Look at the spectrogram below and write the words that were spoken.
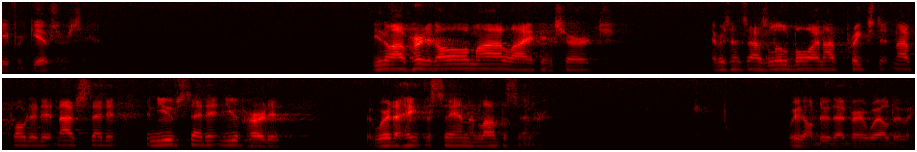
He forgives her sin. You know, I've heard it all my life in church. Ever since I was a little boy, and I've preached it, and I've quoted it, and I've said it, and you've said it, and you've heard it, that we're to hate the sin and love the sinner. We don't do that very well, do we?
